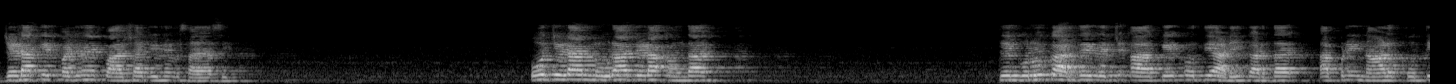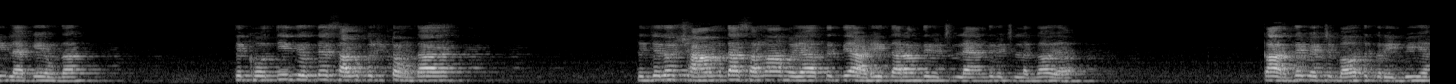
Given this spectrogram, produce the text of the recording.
ਜਿਹੜਾ ਕਿ ਪੰਜਵੇਂ ਪਾਤਸ਼ਾਹ ਜੀ ਨੇ ਵਸਾਇਆ ਸੀ। ਉਹ ਜਿਹੜਾ ਨੂਰਾ ਜਿਹੜਾ ਆਉਂਦਾ ਤੇ ਗੁਰੂ ਘਰ ਦੇ ਵਿੱਚ ਆ ਕੇ ਉਹ ਦਿਹਾੜੀ ਕਰਦਾ ਆਪਣੀ ਨਾਲ ਖੋਤੀ ਲੈ ਕੇ ਆਉਂਦਾ ਤੇ ਖੋਤੀ ਦੇ ਉੱਤੇ ਸਭ ਕੁਝ ਢਾਉਂਦਾ ਹੈ। ਤੇ ਜਦੋਂ ਸ਼ਾਮ ਦਾ ਸਮਾਂ ਹੋਇਆ ਤੇ ਦਿਹਾੜੀਦਾਰਾਂ ਦੇ ਵਿੱਚ, ਲੈਣ ਦੇ ਵਿੱਚ ਲੱਗਾ ਹੋਇਆ, ਘਰ ਦੇ ਵਿੱਚ ਬਹੁਤ ਗਰੀਬੀ ਆ।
